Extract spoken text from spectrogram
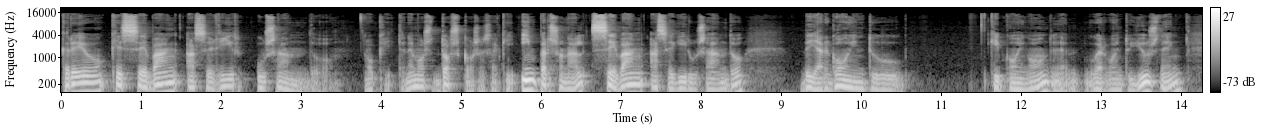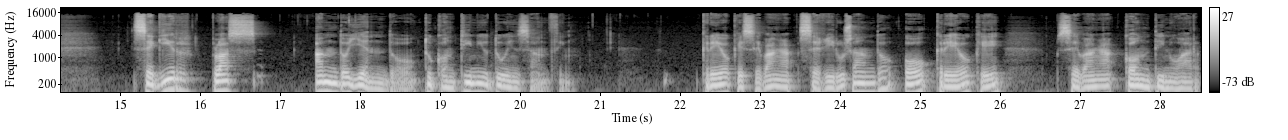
Creo que se van a seguir usando. Ok, tenemos dos cosas aquí. Impersonal, se van a seguir usando. They are going to keep going on. We are going to use them. Seguir plus ando yendo. To continue doing something. Creo que se van a seguir usando o creo que se van a continuar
